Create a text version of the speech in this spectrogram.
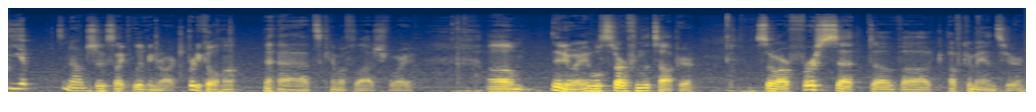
Yep. So now it just looks like living rock. Pretty cool, huh? That's camouflage for you. Um, anyway, we'll start from the top here. So our first set of, uh, of commands here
